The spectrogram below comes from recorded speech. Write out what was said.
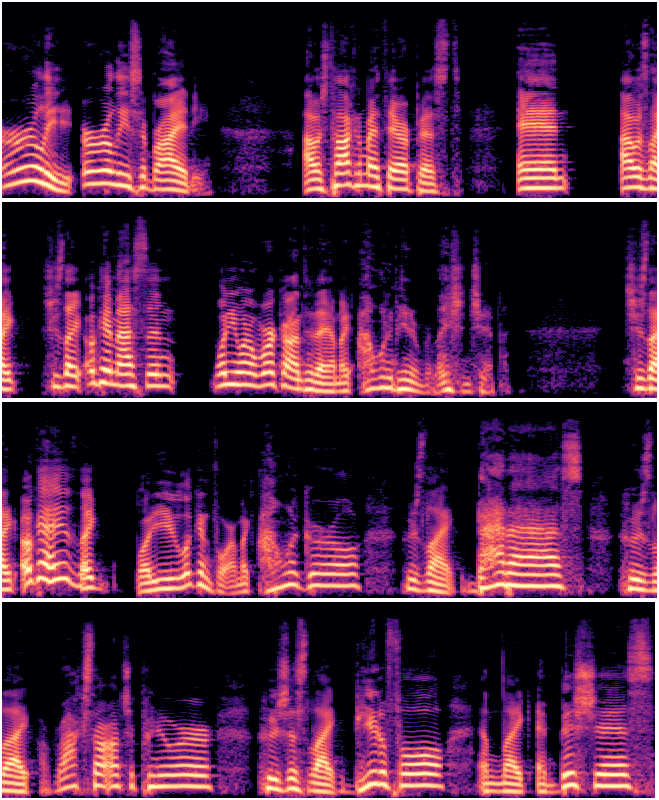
early, early sobriety. I was talking to my therapist, and I was like, she's like, okay, Mastin, what do you want to work on today? I'm like, I want to be in a relationship. She's like, okay, like, what are you looking for? I'm like, I want a girl who's like badass, who's like a rock star entrepreneur, who's just like beautiful and like ambitious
